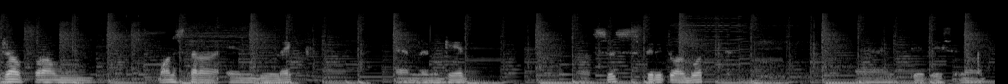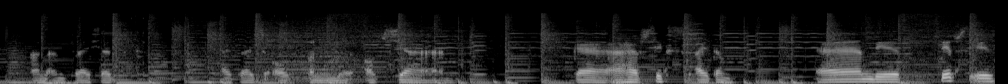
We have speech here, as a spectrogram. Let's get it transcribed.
drop from monster in the lake and renegade uh, shoes spiritual bot. And it is not an unprecious I try to open the option. Okay I have six items and the tips is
